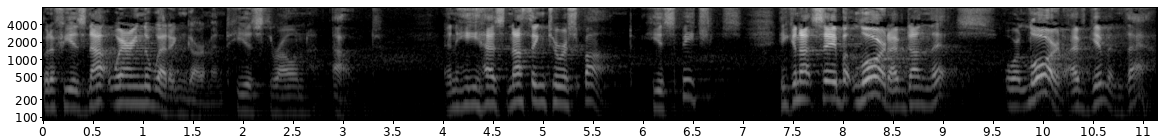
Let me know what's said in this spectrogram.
But if he is not wearing the wedding garment, he is thrown out. And he has nothing to respond. He is speechless. He cannot say, But Lord, I've done this, or Lord, I've given that.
